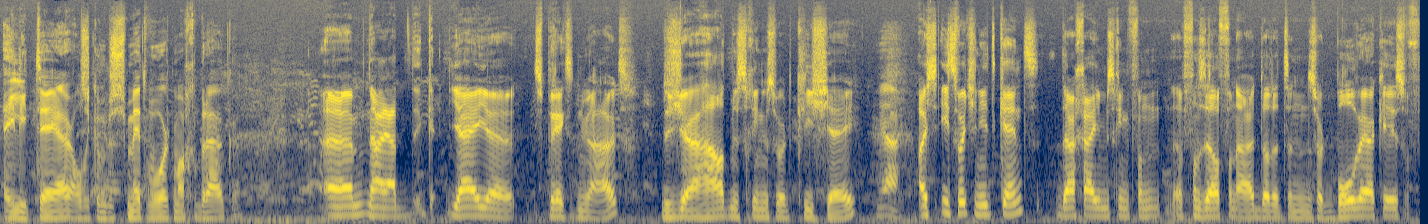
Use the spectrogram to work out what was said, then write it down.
Elitair, als ik een besmet woord mag gebruiken. Um, nou ja, jij uh, spreekt het nu uit. Dus je herhaalt misschien een soort cliché. Ja. Als iets wat je niet kent, daar ga je misschien van, vanzelf van uit dat het een soort bolwerk is. Of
